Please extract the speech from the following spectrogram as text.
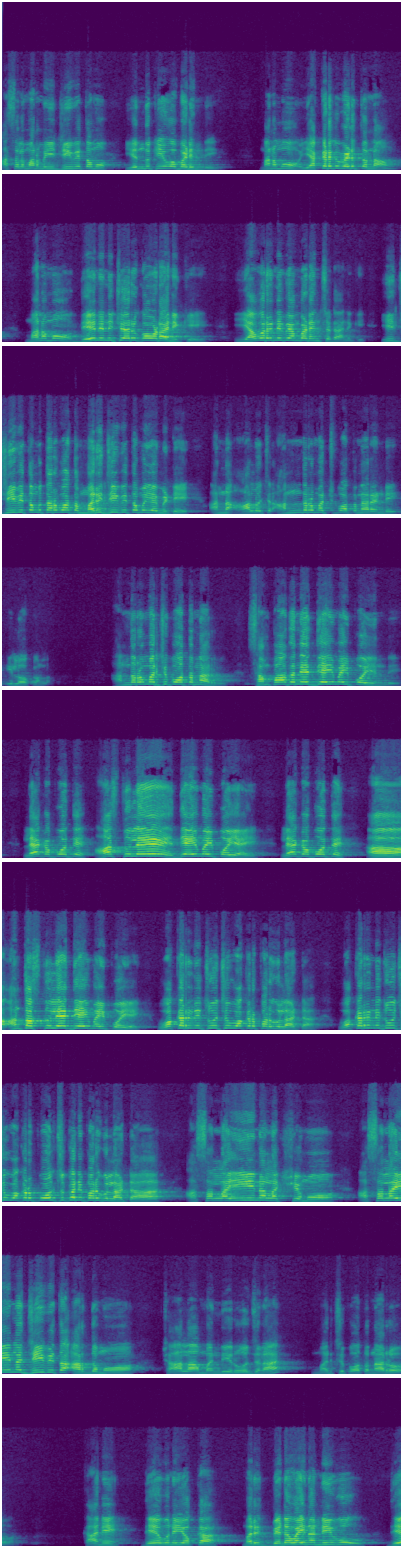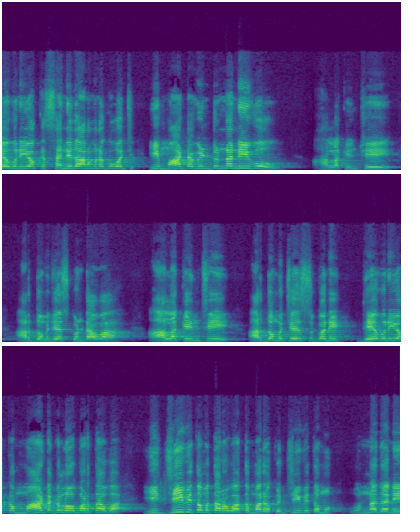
అసలు మనం ఈ జీవితము ఎందుకు ఇవ్వబడింది? మనము ఎక్కడికి వెడుతున్నాం? మనము దేనిని చేరుకోవడానికి? ఎవరిని వెంబడించడానికి? ఈ జీవితము తర్వాత మరి జీవితము ఏమిటి? అన్న ఆలోచన అందరూ మర్చిపోతున్నారండి ఈ లోకంలో. అందరూ మర్చిపోతున్నారు. సంపాదనే ధ్యేయమైపోయింది. లేకపోతే ఆస్తులే ధ్యేయమైపోయాయి. లేకపోతే అంతస్తులే ధ్యేయమైపోయాయి. ఒకరిని చూచి ఒకరు పరుగులాట. ఒకరిని చూచి ఒకరు పోల్చుకొని పరుగులాట అసలైన లక్ష్యమో అసలైన జీవిత అర్థమో చాలా మంది రోజున మర్చిపోతున్నారు. కానీ దేవుని యొక్క మరి బిడవైన నీవు దేవుని యొక్క సన్నిధానమునకు వచ్చి ఈ మాట వింటున్న నీవు ఆలకించి అర్థం చేసుకుంటావా? ఆలకించి అర్థము చేసుకొని దేవుని యొక్క మాటకు లోపడతావా ఈ జీవితము తర్వాత మరొక జీవితము ఉన్నదని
